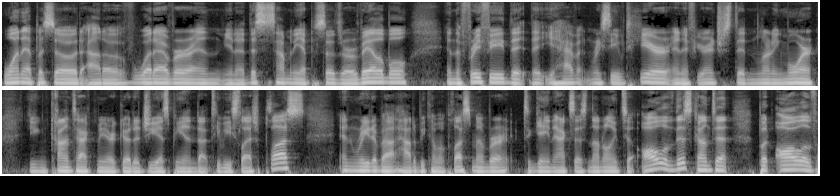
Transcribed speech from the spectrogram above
one episode out of whatever and you know this is how many episodes are available in the free feed that, that you haven't received here and if you're interested in learning more you can contact me or go to gspn.tv slash plus and read about how to become a plus member to gain access not only to all of this content but all of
